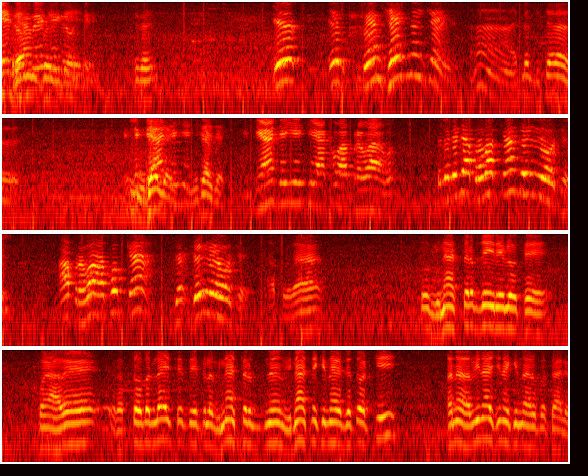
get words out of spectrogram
એ પ્રેમ એ એ પ્રેમ છે જ નહીં ક્યાંય. હા એટલે બિચારા એટલે મૂંઝાઈ ક્યાં જાય, જઈએ છીએ? ક્યાં જઈએ છીએ આખો આ પ્રવાહ? એટલે કે આ પ્રવાહ ક્યાં જઈ રહ્યો છે? આ પ્રવાહ આખો ક્યાં જઈ રહ્યો છે? આ પ્રવાહ તો વિનાશ તરફ જઈ રહેલો છે. પણ હવે રસ્તો બદલાય છે તે પેલા વિનાશ તરફ વિનાશ ને કિનારે જતો અટકી અને અવિનાશી ના કિનારે પર ચાલે.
